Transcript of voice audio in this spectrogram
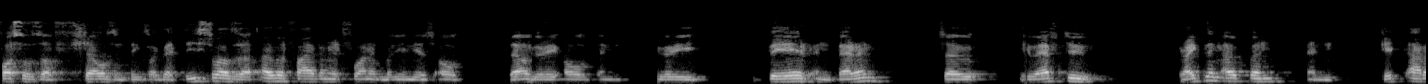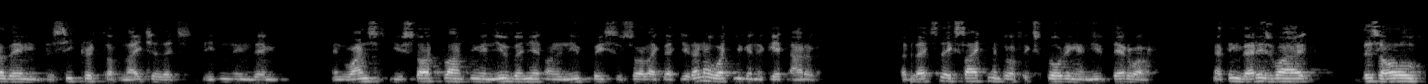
fossils of shells and things like that. These soils are over 500, 400 million years old. They are very old and very bare and barren. So you have to break them open and get out of them the secret of nature that's hidden in them. And once you start planting a new vineyard on a new piece of soil like that, you don't know what you're going to get out of it. But that's the excitement of exploring a new terroir. I think that is why this whole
